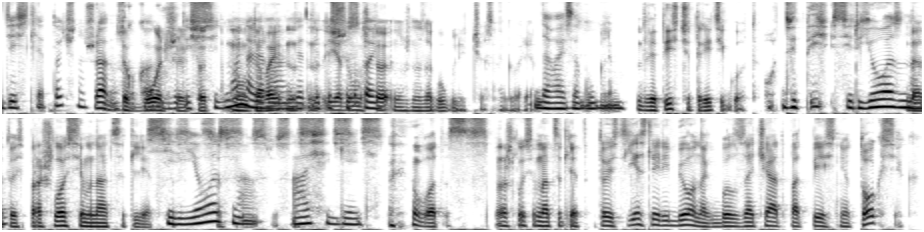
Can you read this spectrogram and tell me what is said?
10 лет точно? же? А, ну, Да сколько? больше. 2007, то- ну, наверное, давай, где-то ну, Я 2006. думаю, что нужно загуглить, честно говоря. Давай загуглим. 2003 год. О, 2000, серьезно? Да, то есть прошло 17 лет. Серьезно? С- с- с- Офигеть. Вот, прошло 17 лет. То есть, если ребенок был зачат под песню «Toxic»,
